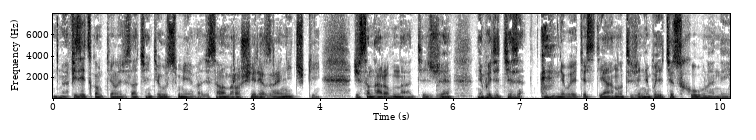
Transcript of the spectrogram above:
fyzickom tele, že sa začnete usmievať, že sa vám rozšíria zreničky, že sa narovnáte, že nebudete, nebudete stiahnutí, že nebudete schúlení,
